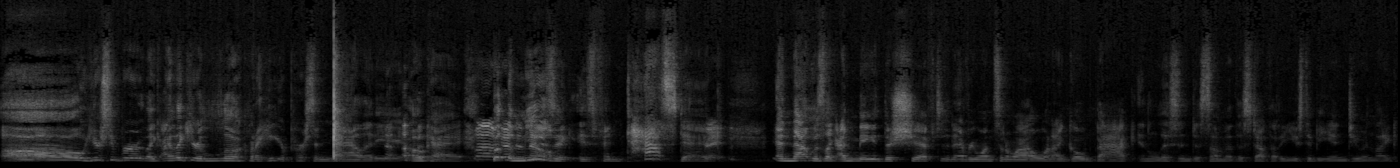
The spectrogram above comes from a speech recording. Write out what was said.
oh, you're super like I like your look, but I hate your personality. Okay. Well, but the to know. music is fantastic. Right. And that was like I made the shift and every once in a while when I go back and listen to some of the stuff that I used to be into in like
